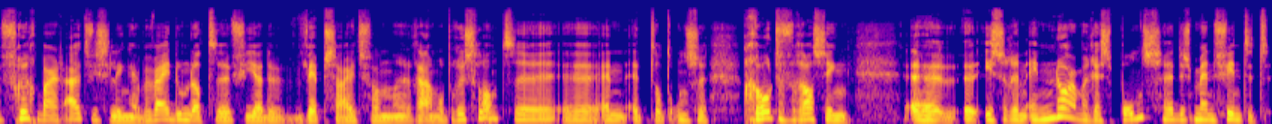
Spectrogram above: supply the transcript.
vruchtbare uitwisseling hebben. Wij doen dat via de website van Raam op Rusland. en tot onze grote verrassing is er een enorme respons. Dus men vindt het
